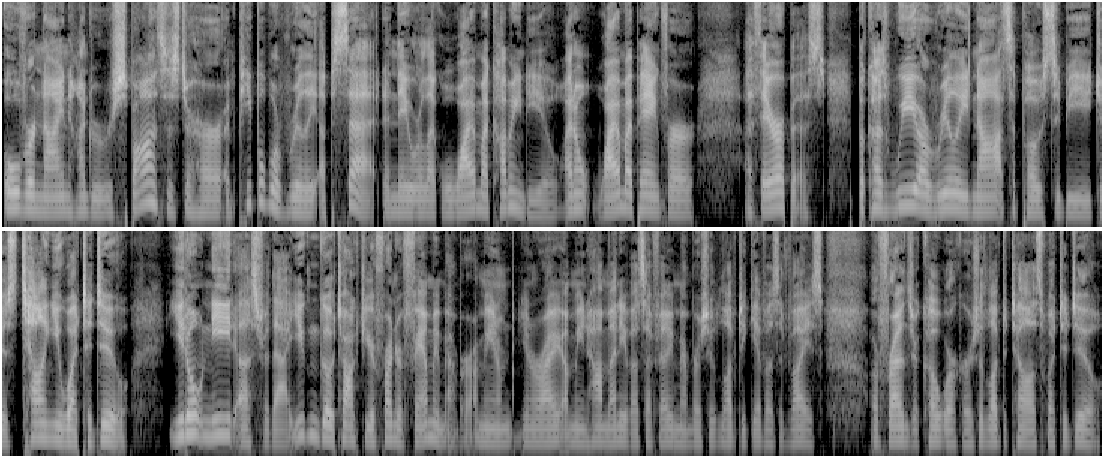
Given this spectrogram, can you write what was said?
over 900 responses to her and people were really upset and they were like well why am i coming to you? I don't why am i paying for a therapist? Because we are really not supposed to be just telling you what to do you don't need us for that. You can go talk to your friend or family member. I mean, you know, right? I mean, how many of us have family members who love to give us advice or friends or coworkers who love to tell us what to do?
